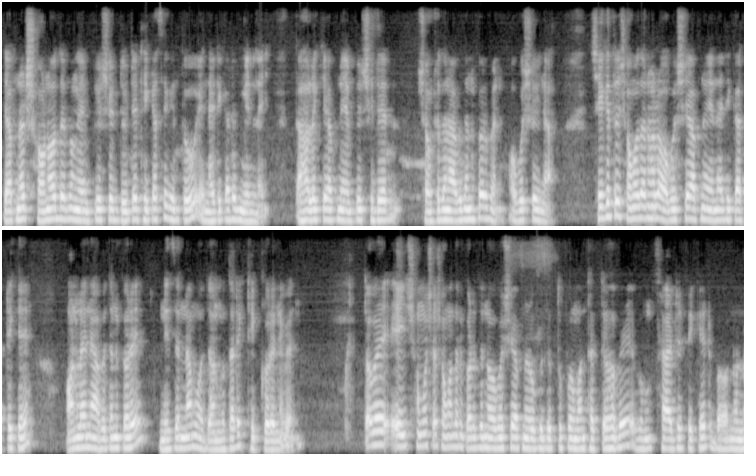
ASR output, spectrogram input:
যে আপনার সনদ এবং এমপিও শিট দুইটাই ঠিক আছে, কিন্তু এনআইডি কার্ডে মিল নেই। তাহলে কি আপনি এমপিও শিটের সংশোধনে আবেদন করবেন? অবশ্যই না। সেক্ষেত্রে সমাধান হলো অবশ্যই আপনি এনআইডি কার্ডটিকে অনলাইনে আবেদন করে নিজের নাম ও জন্ম তারিখ ঠিক করে নেবেন। তবে এই সমস্যা সমাধান করার জন্য অবশ্যই আপনার উপযুক্ত প্রমাণ থাকতে হবে এবং সার্টিফিকেট বা অন্যান্য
